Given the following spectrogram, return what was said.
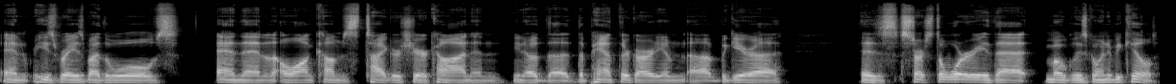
and he's raised by the wolves. And then along comes Tiger Shere Khan, and you know the the Panther Guardian uh, Bagheera is starts to worry that Mowgli's going to be killed.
